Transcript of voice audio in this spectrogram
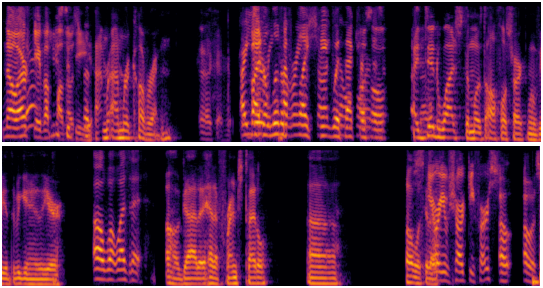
No, Eric Yeah. gave up Used on to those. be. I'm, I'm recovering. Okay. Are you But a little recovering like shark me with film exorcism. I did watch the most awful shark movie at the beginning of the year. Oh, what was it? Oh God, it had a French title. Uh, oh, look it Scary up. of Sharky first. Oh, oh, it's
